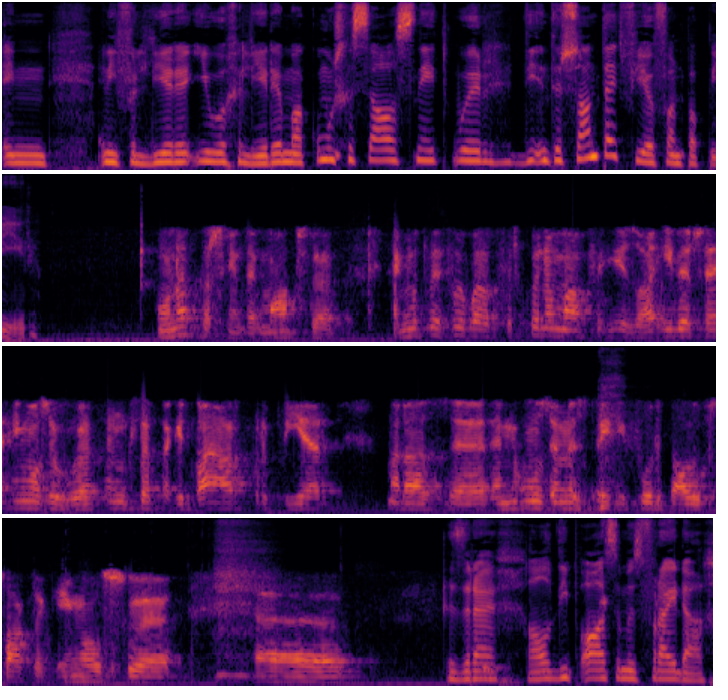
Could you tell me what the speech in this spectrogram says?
in in die verlede eeue gelede, maar kom ons gesels net oor die interessantheid vir jou van papier. 100% ek maak so. Ek moet byvoorbeeld verskoning maak vir u as daar iewers 'n Engelse woord inklip. Ek het baie hard probeer maar daar's uh, in ons industrie die voertaal hoofsaaklik Engels so uh Dis reg, al diep asem is Vrydag.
